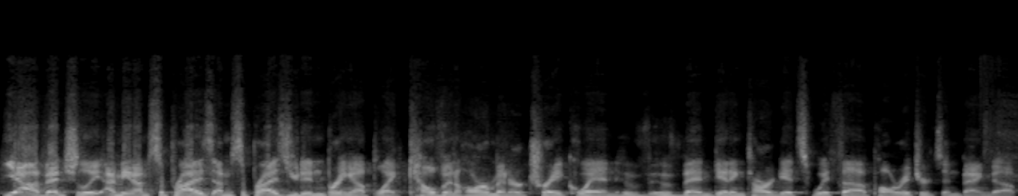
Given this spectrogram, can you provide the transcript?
Yeah, eventually. I mean, I'm surprised. I'm surprised you didn't bring up like Kelvin Harmon or Trey Quinn, who've who've been getting targets with uh, Paul Richardson banged up.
